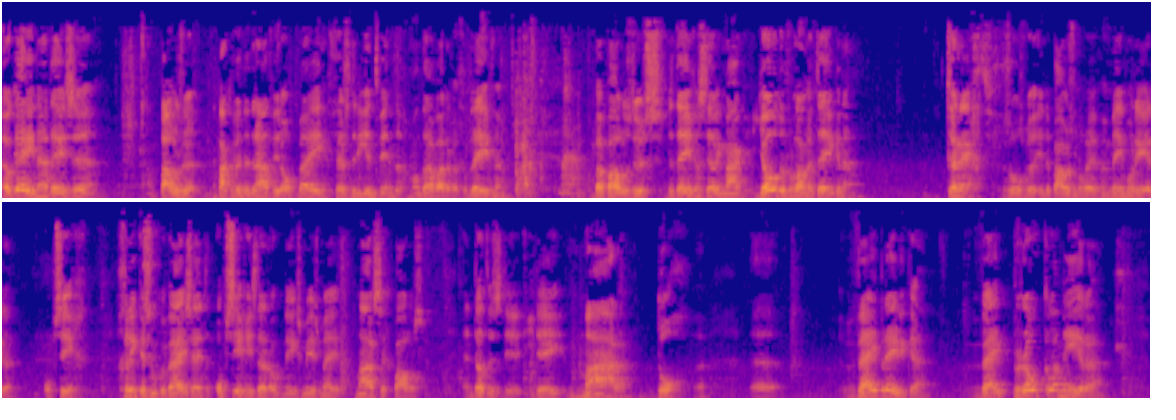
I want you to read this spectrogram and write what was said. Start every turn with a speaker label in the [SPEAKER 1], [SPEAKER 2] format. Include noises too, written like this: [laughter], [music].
[SPEAKER 1] Oké, na deze pauze pakken we de draad weer op bij vers 23, want daar waren we gebleven. Waar Paulus dus de tegenstelling maakt: Joden verlangen tekenen. Terecht, zoals we in de pauze nog even memoreren, op zich. Grieken zoeken wijsheid. Op zich is daar ook niks mis mee. Maar, zegt Paulus, en dat is het idee, maar, doch, uh, wij prediken, wij proclameren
